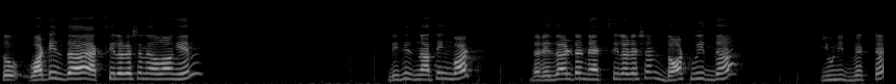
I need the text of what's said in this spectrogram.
So what is the acceleration along n? This is nothing but the resultant acceleration dot with the unit vector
